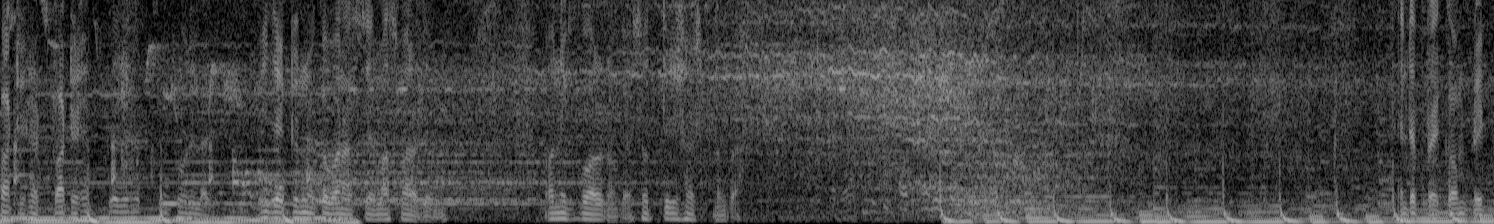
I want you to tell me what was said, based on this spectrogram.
পাটের হাট। পাটের হাট পেঁয়াজের হাট খুব ভোরে লাগে। এই যে একটা নৌকা বানাচ্ছে, মাছ মারার জন্য। অনেক বড় নৌকা, ছত্রিশ হাঁস নৌকা। এটা প্রায় কমপ্লিট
